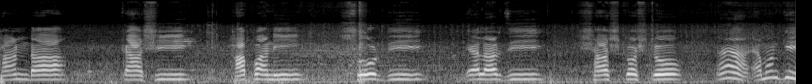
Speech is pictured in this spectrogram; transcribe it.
ঠান্ডা, কাশি, হাঁপানি, সর্দি, অ্যালার্জি, শ্বাসকষ্ট হ্যাঁ এমনকি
